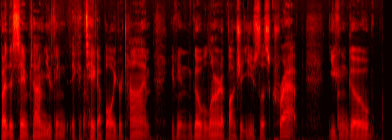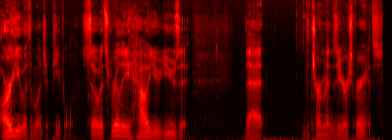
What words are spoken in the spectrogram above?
But at the same time, you can it can take up all your time. You can go learn a bunch of useless crap. You can go argue with a bunch of people. So it's really how you use it that determines your experience,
